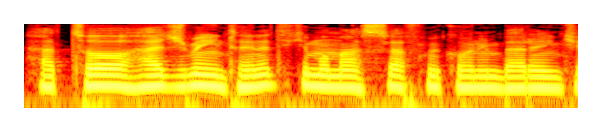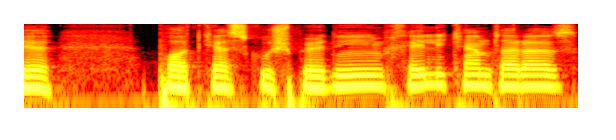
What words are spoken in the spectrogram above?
حتی حجم اینترنتی که ما مصرف می‌کنیم برای اینکه پادکست گوش بدیم خیلی کمتر از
